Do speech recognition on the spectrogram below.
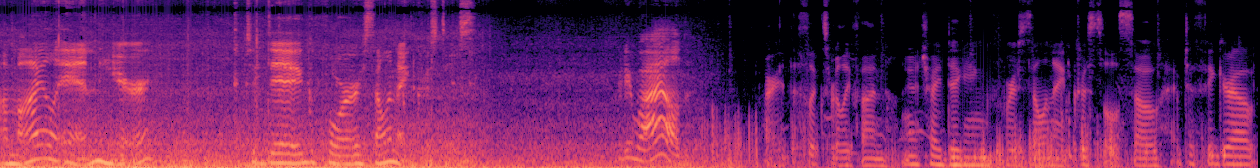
a mile in here to dig for selenite crystals. Pretty wild. All right, this looks really fun. I'm gonna try digging for selenite crystals. So I have to figure out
